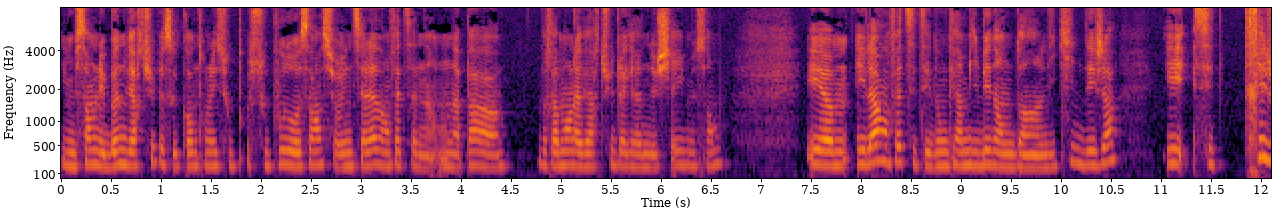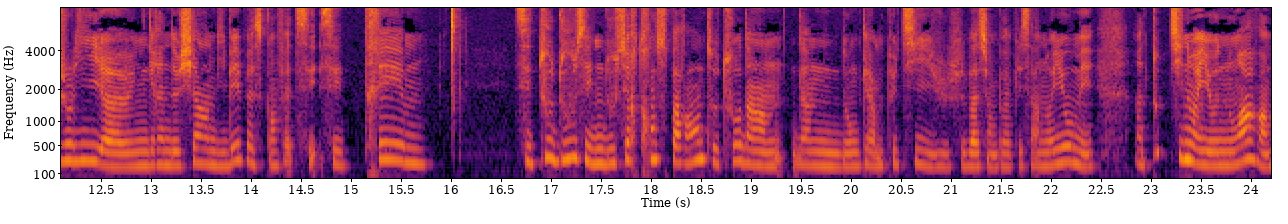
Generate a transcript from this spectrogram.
Il me semble les bonnes vertus parce que quand on les saupoudre ça sur une salade, en fait, on n'a pas vraiment la vertu de la graine de chia, il me semble. Et, euh, et là, en fait, c'était donc imbibé dans, un liquide déjà. Et c'est très jolie, euh, une graine de chien imbibée, parce qu'en fait, c'est très. C'est tout doux, c'est une douceur transparente autour d'un donc un petit, je sais pas si on peut appeler ça un noyau, mais un tout petit noyau noir.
